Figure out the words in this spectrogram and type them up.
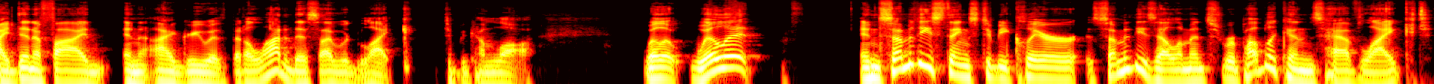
identified and I agree with, but a lot of this I would like to become law. Will it? Will it? And some of these things, to be clear, some of these elements Republicans have liked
